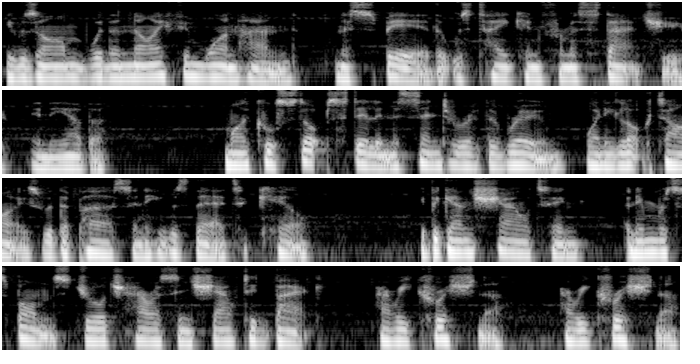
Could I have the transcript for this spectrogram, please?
He was armed with a knife in one hand and a spear that was taken from a statue in the other. Michael stopped still in the centre of the room when he locked eyes with the person he was there to kill. He began shouting, and in response, George Harrison shouted back, Hare Krishna, Hare Krishna,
